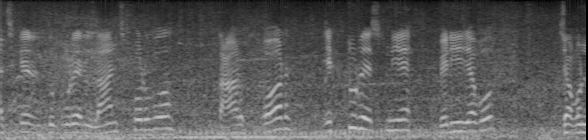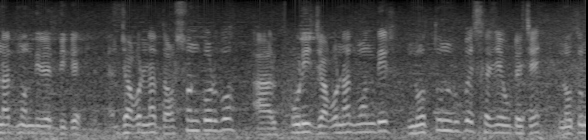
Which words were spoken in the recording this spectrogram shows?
আজকের দুপুরের লাঞ্চ করব, তারপর একটু রেস্ট নিয়ে বেরিয়ে যাব জগন্নাথ মন্দিরের দিকে। জগন্নাথ দর্শন করব, আর পুরীর জগন্নাথ মন্দির নতুন রূপে সেজে উঠেছে, নতুন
